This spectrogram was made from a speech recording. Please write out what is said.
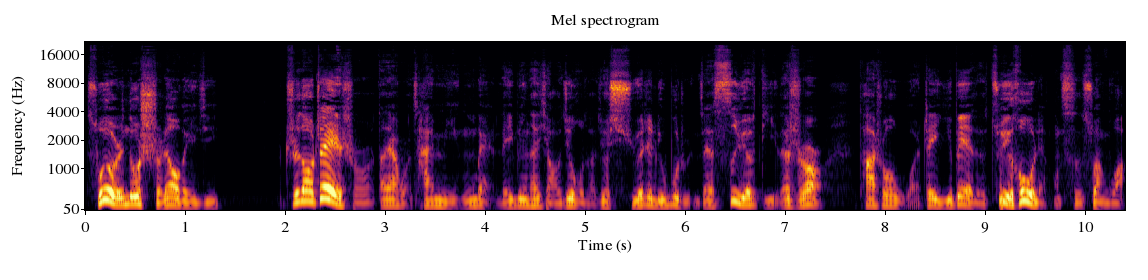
所有人都始料未及。直到这时候，大家伙才明白，雷兵他小舅子就学着刘不准，在四月底的时候，他说：“我这一辈子最后两次算卦。”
